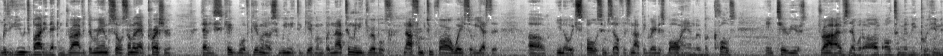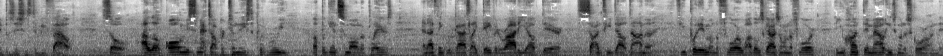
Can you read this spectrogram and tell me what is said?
with a huge body that can drive at the rim. So some of that pressure that he's capable of giving us, we need to give him, but not too many dribbles, not from too far away. So he has to, uh, you know, expose himself as not the greatest ball handler, but close interior drives that would ultimately put him in positions to be fouled. So I love all mismatch opportunities to put Rui up against smaller players. And I think with guys like David Roddy out there, Santi Aldama, if you put him on the floor while those guys are on the floor and you hunt them out, he's going to score on them.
